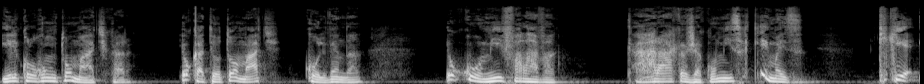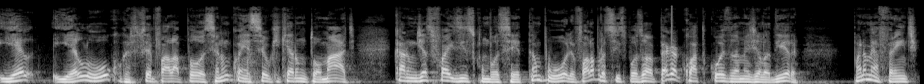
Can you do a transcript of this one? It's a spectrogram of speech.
e ele colocou um tomate, cara. Eu catei o tomate, com o olho vendado. Eu comi e falava, caraca, eu já comi isso aqui, mas... Que que é? E, é? e é louco, cara. Você fala, pô, você não conheceu o que, que era um tomate? Cara, um dia você faz isso com você, tampa o olho, fala pra sua esposa, ó, pega quatro coisas da minha geladeira, põe na minha frente.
